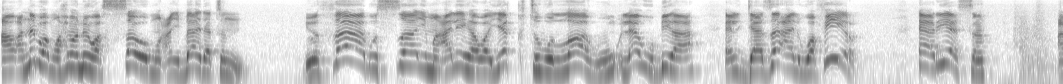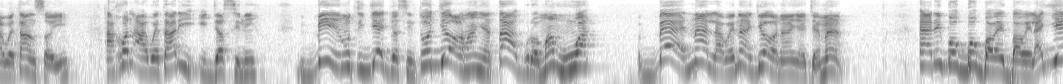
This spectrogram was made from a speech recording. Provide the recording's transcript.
Anabi wa muhammad wa sawmu ibadatun yuthabu as-sa'imu 'alayha wa yaktubu Allahu lahu biha al-jaza' al-wafir ẹ̀rí ẹ̀san àwẹ̀ tá à ń sọ yìí àkọ́nà àwẹ̀ tá a rí ìjọsìn ni. Bí irun ti jẹ́ ìjọsìn tó jẹ́ ọ̀ranyàn tá gbọ́dọ̀ máa mú wá bẹ́ẹ̀ náà làwẹ̀ náà jẹ́ ọ̀ranyàn jẹ̀mọ́. Ẹ̀rí gbogbo gbàwẹ̀ láyé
